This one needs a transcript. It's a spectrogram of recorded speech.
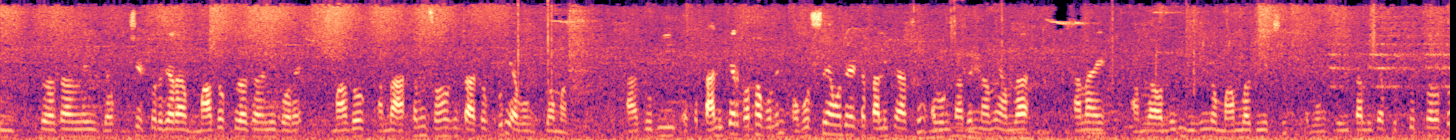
এই চোরাচালানি বিশেষ করে যারা মাদক চোরাচালানি করে মাদক আমরা আসামি সহ কিন্তু আটক করি এবং জমা দিই যদি একটা তালিকার কথা বলেন অবশ্যই আমাদের একটা তালিকা আছে এবং তাদের নামে আমরা থানায় আমরা অলরেডি বিভিন্ন মামলা দিয়েছি এবং এই তালিকা প্রস্তুত করতো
